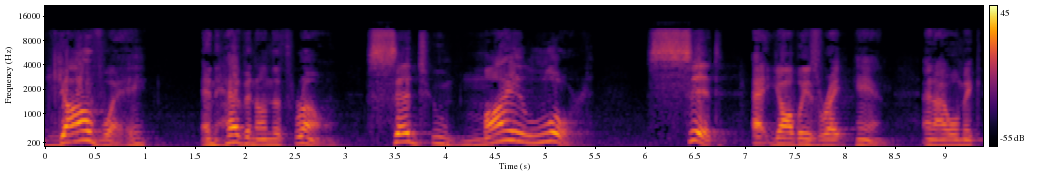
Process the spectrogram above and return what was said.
Yahweh and heaven on the throne said to my Lord, Sit at Yahweh's right hand, and I will make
